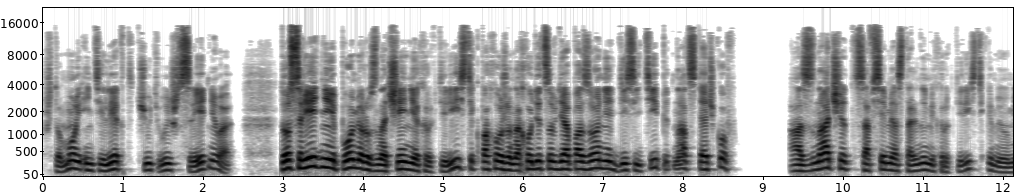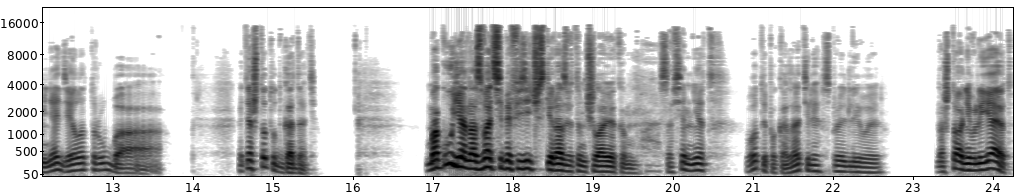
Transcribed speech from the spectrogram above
что мой интеллект чуть выше среднего, то средние по миру значения характеристик, похоже, находятся в диапазоне 10-15 очков. А значит, со всеми остальными характеристиками у меня дело труба. Хотя что тут гадать? Могу я назвать себя физически развитым человеком? Совсем нет. Вот и показатели справедливые. На что они влияют?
